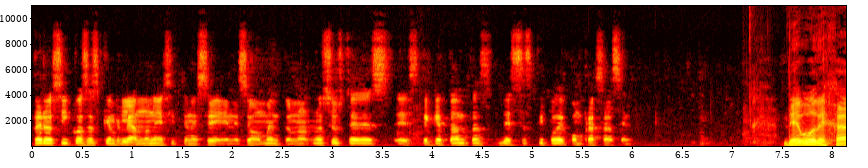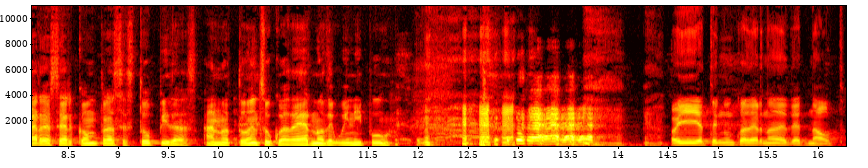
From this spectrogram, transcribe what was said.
pero sí cosas que en realidad no necesito en ese, en ese momento. No, no sé ustedes este, qué tantas de este tipo de compras hacen. Debo dejar de hacer compras estúpidas, anotó en su cuaderno de Winnie Pooh. Oye, yo tengo un cuaderno de Dead Note.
